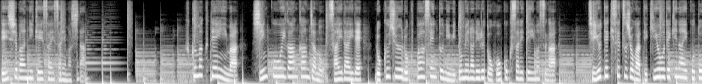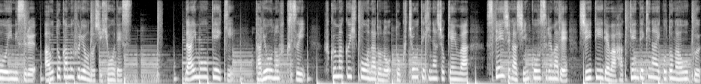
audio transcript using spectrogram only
電子版に掲載されました。腹膜転移は進行胃がん患者の最大で66%に認められると報告されていますが治癒的切除が適用できないことを意味するアウトカム不良の指標です大毛景気多量の腹水、腹膜飛行などの特徴的な所見は、ステージが進行するまで CT では発見できないことが多く、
